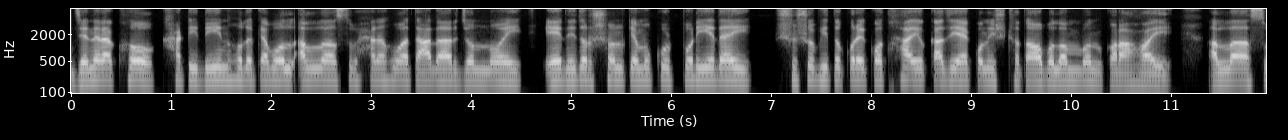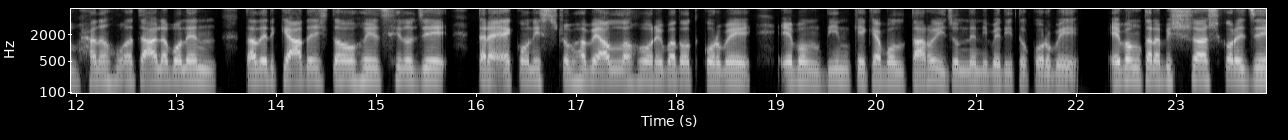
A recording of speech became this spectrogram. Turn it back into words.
জেনে রাখো, খাঁটি দিন হলো কেবল আল্লাহ সুবহানাহু ওয়া তাআলার জন্যই। এ নিদর্শনকে মুকুট পরিয়ে দেয়, সুশোভিত করে কথায় ও কাজে একনিষ্ঠতা অবলম্বন করা হয়। আল্লাহ সুবহানাহু ওয়া তাআলা বলেন, তাদেরকে আদেশ দেওয়া হয়েছিল যে, তারা একনিষ্ঠভাবে আল্লাহর ইবাদত করবে এবং দিনকে কেবল তারই জন্য নিবেদিত করবে। এবং তারা বিশ্বাস করে যে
